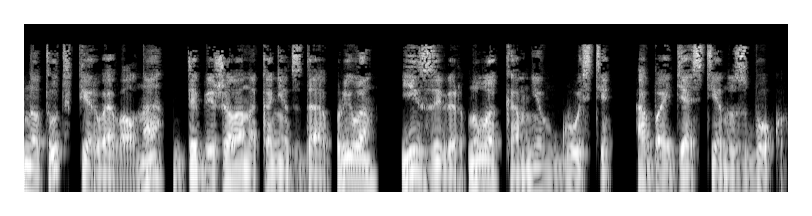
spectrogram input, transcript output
Но тут первая волна добежала наконец до обрыва и завернула ко мне в гости, обойдя стену сбоку.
